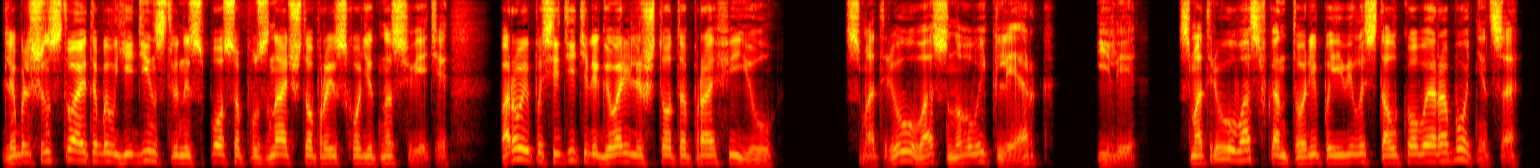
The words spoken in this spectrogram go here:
Для большинства это был единственный способ узнать, что происходит на свете. Порой посетители говорили что-то про Афию. «Смотрю, у вас новый клерк» или Смотрю, у вас в конторе появилась толковая работница».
